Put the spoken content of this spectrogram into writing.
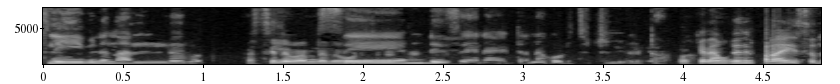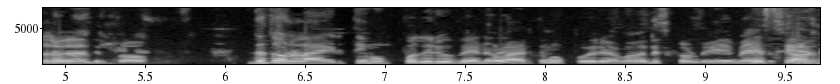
സ്ലീവിന് നല്ലൊരു സെയിം ഡിസൈൻ ആയിട്ട് തന്നെ കൊടുത്തിട്ടുണ്ട് കേട്ടോ. നമുക്ക് പ്രൈസ് ഇത് തൊള്ളായിരത്തി മുപ്പത് രൂപയാണ്. തൊള്ളായിരത്തി മുപ്പത് രൂപ. ഡിസ്കൗണ്ട് Discount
